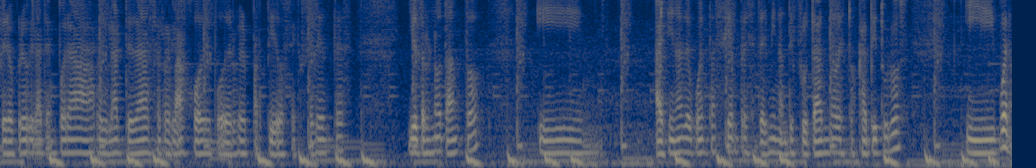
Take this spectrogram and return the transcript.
pero creo que la temporada regular te da ese relajo de poder ver partidos excelentes y otros no tanto. Y al final de cuentas siempre se terminan disfrutando de estos capítulos. Y bueno,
